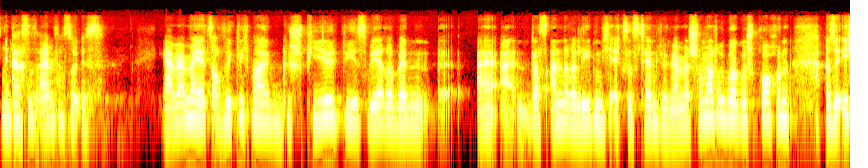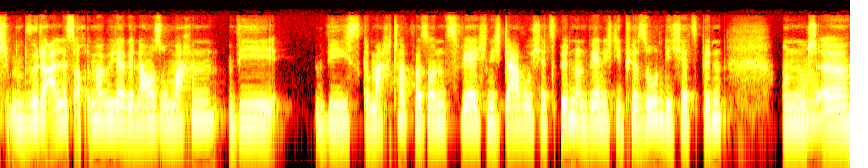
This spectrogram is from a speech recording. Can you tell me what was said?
Und dass es einfach so ist. Ja, wir haben ja jetzt auch wirklich mal gespielt, wie es wäre, wenn äh, das andere Leben nicht existent wäre. Wir haben ja schon mal drüber gesprochen. Also ich würde alles auch immer wieder genauso machen, wie wie ich es gemacht habe, weil sonst wäre ich nicht da, wo ich jetzt bin und wäre nicht die Person, die ich jetzt bin. Und mhm. äh,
